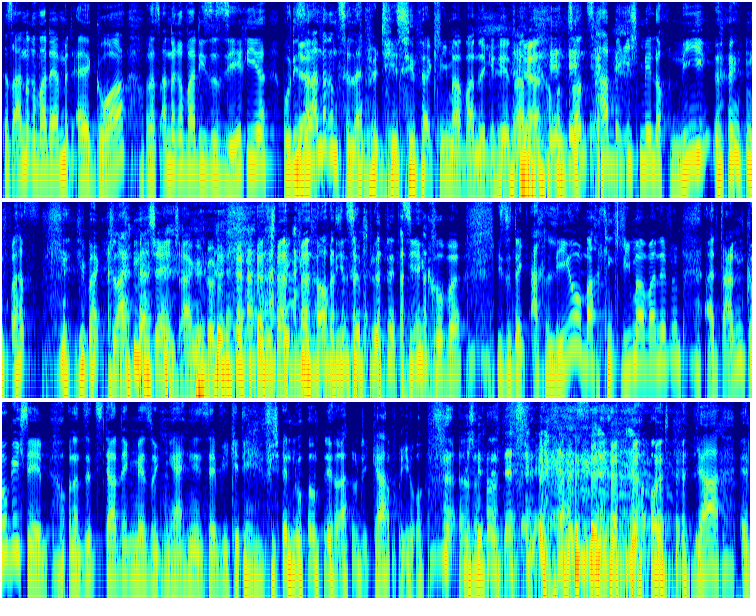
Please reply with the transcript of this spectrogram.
das andere war der mit Al Gore und das andere war diese Serie, wo diese Ja. anderen Celebrities über Klimawandel geredet haben. Ja. Und sonst habe ich mir noch nie irgendwas über Climate Change angeguckt. Also ich bin genau diese blöde Zielgruppe, die so denkt, ach, Leo macht einen Klimawandelfilm, ah, dann gucke ich den. Und dann sitze ich da und denke mir so, ja, nee, wie geht der wieder nur um Leonardo DiCaprio? Also, ich weiß es nicht. Und ja, äh,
